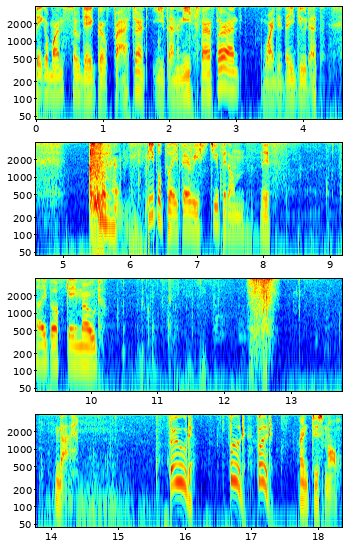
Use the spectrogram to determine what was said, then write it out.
bigger ones so they go faster and eat enemies faster, and why did they do that? People play very stupid on this type of game mode. Nah. Food! Food! Food! I'm too small.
